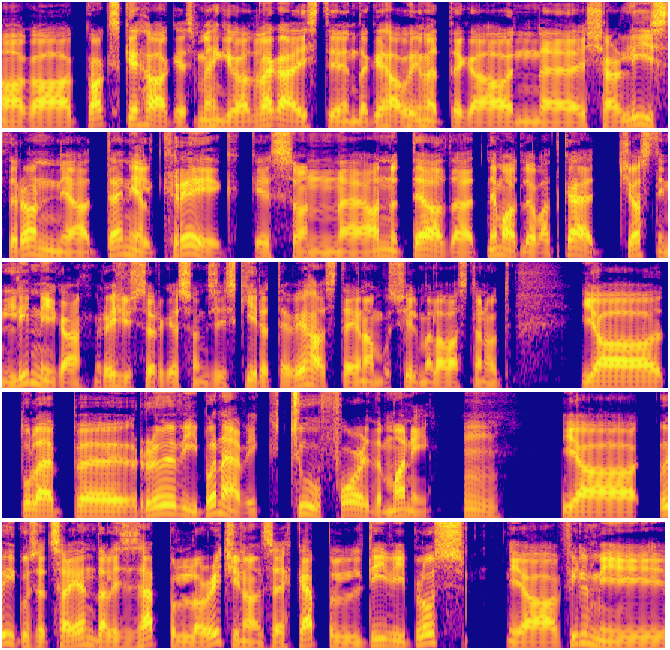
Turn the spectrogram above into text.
aga kaks keha, kes mängivad väga hästi enda kehavõimetega, on äh, Charlize Theron ja Daniel Craig, kes on äh, andnud teada, et nemad löövad käed Justin Linniga, režissöör, kes on siis Kiirete vihaste enamus filme lavastanud ja tuleb äh, röövipõnevik Two for the money mm. ja õigused sai endale siis Apple Originals ehk Apple TV pluss ja filmi,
